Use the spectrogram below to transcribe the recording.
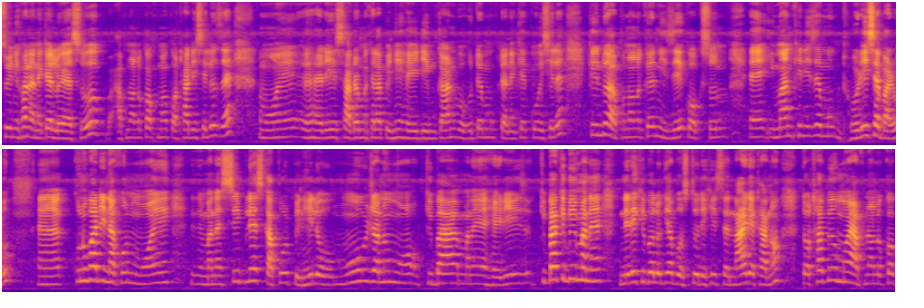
চুইনিখন এনেকৈ লৈ আছোঁ। আপোনালোকক মই কথা দিছিলোঁ যে, মই হেৰি চাদৰ মেখেলা পিন্ধি হেৰি দিম, কাৰণ বহুতে মোক তেনেকৈ কৈছিলে। কিন্তু আপোনালোকে নিজেই কওকচোন ইমানখিনি যে মোক ধৰিছে বাৰু। কোনোবা দিনাখন মই মানে শ্লিভলেছ কাপোৰ পিন্ধিলেও, মোৰ জানো ম- কিবা মানে হেৰি, কিবা কিবি মানে নেদেখিবলগীয়া বস্তু দেখিছে, নাই দেখা ন? তথাপিও মই আপোনালোকক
